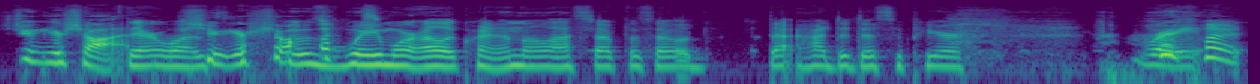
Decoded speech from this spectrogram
shoot your shot. There was. shoot your shot. It was way more eloquent in the last episode. That had to disappear. right. But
